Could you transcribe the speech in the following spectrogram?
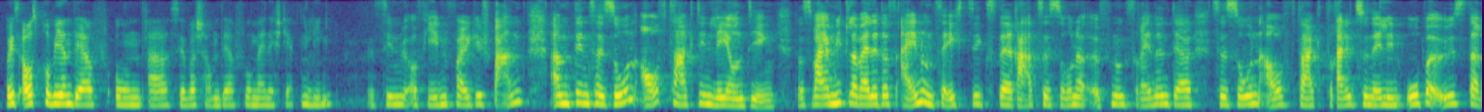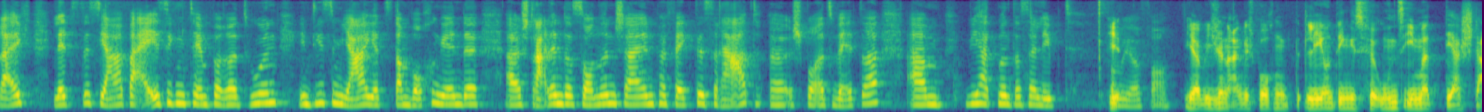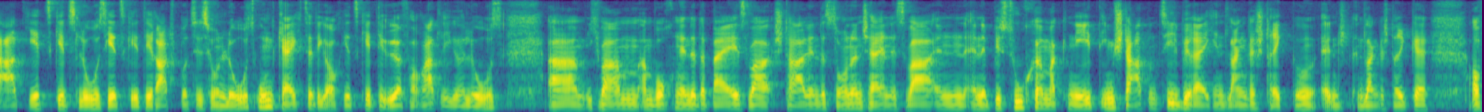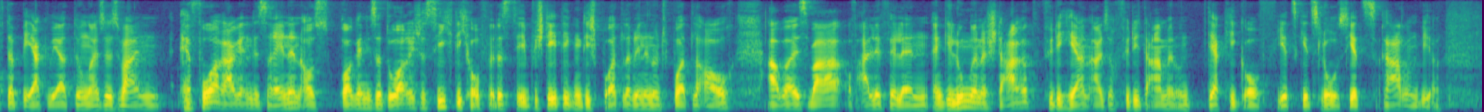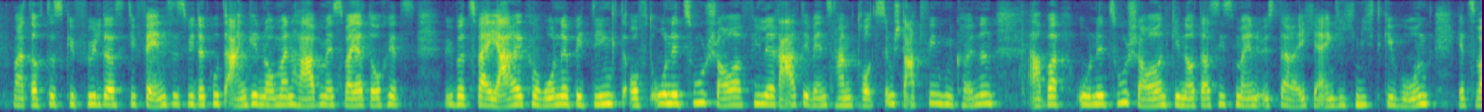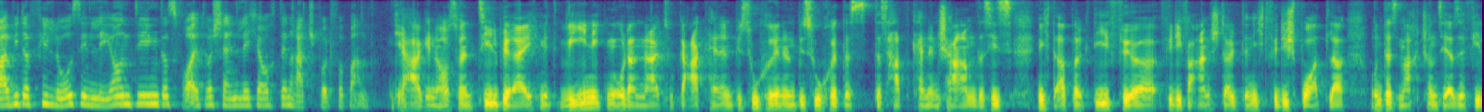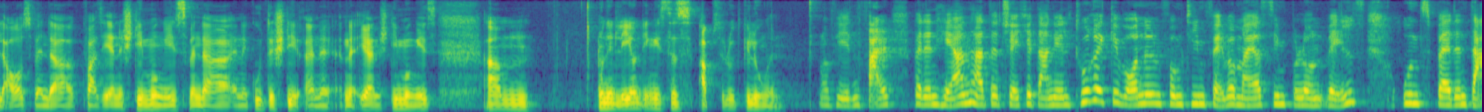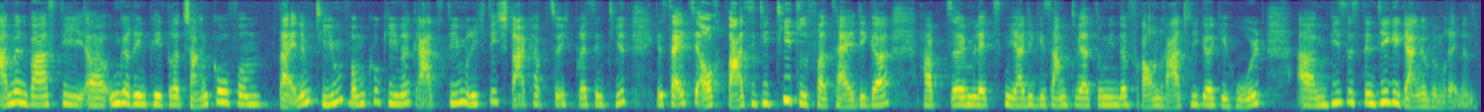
alles ausprobieren darf und auch selber schauen darf, wo meine Stärken liegen. Sind wir auf jeden Fall gespannt. Ähm, den Saisonauftakt in Leonding, das war ja mittlerweile das 61. Radsaisoneröffnungsrennen. Der Saisonauftakt traditionell in Oberösterreich. Letztes Jahr bei eisigen Temperaturen. In diesem Jahr jetzt am Wochenende äh, strahlender Sonnenschein, perfektes Radsportwetter. Ähm, wie hat man das erlebt? Vom ja. Ja, wie schon angesprochen, Leonding ist für uns immer der Start. Jetzt geht's los, jetzt geht die Radsportsaison los und gleichzeitig auch jetzt geht die ÖRV-Radliga los. Ähm, ich war am, am, Wochenende dabei, es war strahlender Sonnenschein, es war ein eine Besuchermagnet im Start- und Zielbereich entlang der, Strecke, entlang der Strecke auf der Bergwertung. Also es war ein hervorragendes Rennen aus organisatorischer Sicht. Ich hoffe, dass die bestätigen die Sportlerinnen und Sportler auch. Aber es war auf alle Fälle ein, ein gelungener Start für die Herren als auch für die Damen und der Kick-Off, jetzt geht's los, jetzt radeln wir. Man hat auch das Gefühl, dass die Fans es wieder gut angenommen haben. Es war ja doch jetzt über zwei Jahre Corona bedingt, oft ohne Zuschauer. Viele Radevents haben trotzdem stattfinden können, aber ohne Zuschauer. Und genau das ist man in Österreich eigentlich nicht gewohnt. Jetzt war wieder viel los in Leonding. Das freut wahrscheinlich auch den Radsportverband. Ja, genau. So ein Zielbereich mit wenigen oder nahezu gar keinen Besucherinnen und Besuchern, das, das hat keinen Charme. Das ist nicht attraktiv für, für die Veranstalter, nicht für die Sportler. Und das macht schon sehr, sehr viel aus, wenn da quasi eine Stimmung ist, wenn da eine gute Sti eine, eine Ehrenstimmung ist. Ähm, und in Leonding ist das absolut gelungen. Auf jeden Fall. Bei den Herren hat der Tscheche Daniel Turek gewonnen vom Team Felbermeier Simplon Wels. Und bei den Damen war es die äh, Ungarin Petra Czanko von deinem Team, vom Kokina Graz Team. Richtig stark habt ihr euch präsentiert. Ihr seid ja auch quasi die Titelverteidiger. Habt äh, im letzten Jahr die Gesamtwertung in der Frauenradliga geholt. Ähm, wie ist es denn dir gegangen beim Rennen?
